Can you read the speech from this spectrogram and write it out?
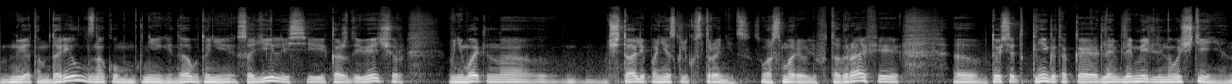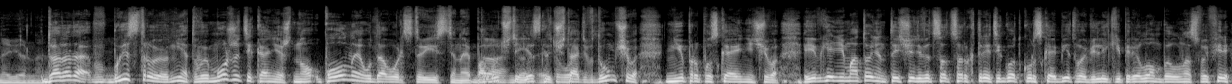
ну, я там дарил знакомым книги, да, вот они садились и каждый вечер внимательно э, читали по несколько страниц, рассматривали фотографии. Э, То есть, это книга такая для, для медленного чтения, наверное. Да-да-да, в быструю, нет, вы можете, конечно, но полное удовольствие истинное Да, получите, да, если это читать вдумчиво, не пропуская ничего. Евгений Матонин, 1943 год, Курская битва, Великий перелом был у нас в эфире.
